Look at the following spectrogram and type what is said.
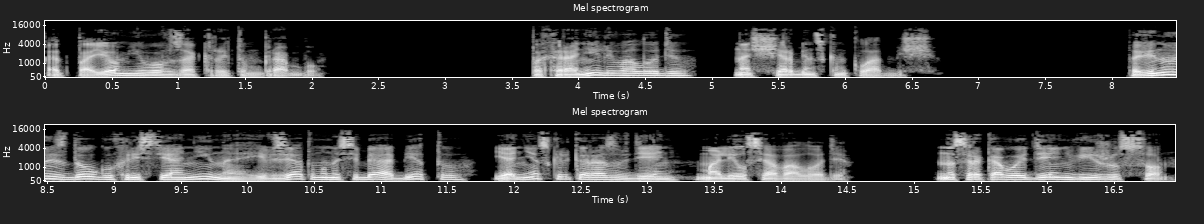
Отпоем его в закрытом гробу». Похоронили Володю на Щербинском кладбище. Повинуясь долгу христианина и взятому на себя обету, я несколько раз в день молился о Володе. На сороковой день вижу сон.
